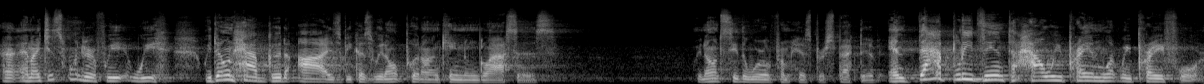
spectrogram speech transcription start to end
And I just wonder if we, we, we don't have good eyes because we don't put on kingdom glasses. We don't see the world from his perspective. And that bleeds into how we pray and what we pray for.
